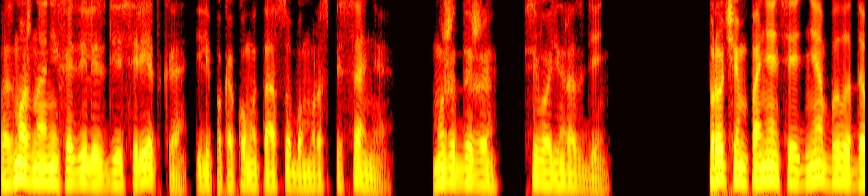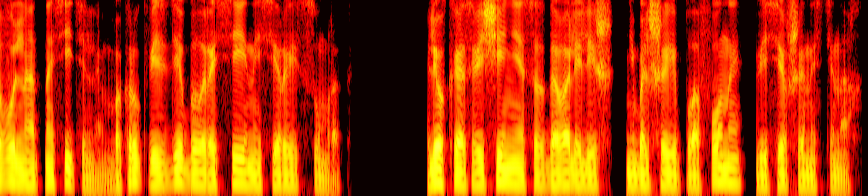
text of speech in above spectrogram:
Возможно, они ходили здесь редко или по какому-то особому расписанию. Может, даже всего один раз в день. Впрочем, понятие дня было довольно относительным. Вокруг везде был рассеянный серый сумрак. Легкое освещение создавали лишь небольшие плафоны, висевшие на стенах.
